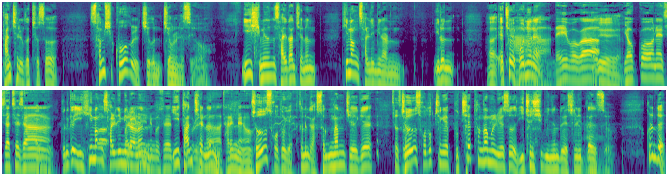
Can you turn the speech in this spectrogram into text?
단체를 거쳐서 39억을 지원, 지원을 했어요. 이 시민 사회단체는 희망 살림이라는 이런 어, 애초에 아, 본연의 네이버가 예, 예. 여권의 지자체장 그러니까 이 희망 관련이 있는 살림이라는 곳에 이 단체는. 잘했네요. 저소득에 그러니까 성남 지역의 저소득 층의 부채 탕감을 위해서 2012년도에 설립됐어요. 그런데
